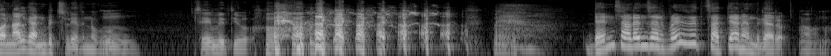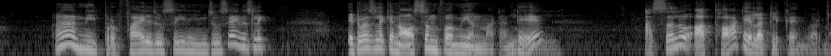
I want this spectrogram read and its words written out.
కొన్నాళ్ళు కనిపించలేదు నువ్వు. Same with you then sudden surprise with Satyanand గారు. అవును. నీ ప్రొఫైల్ చూసి నేను చూసి I was like it was like an awesome for me అనమాట అంటే అసలు ఆ థాట్ ఎలా క్లిక్ అయింది వర్మ?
